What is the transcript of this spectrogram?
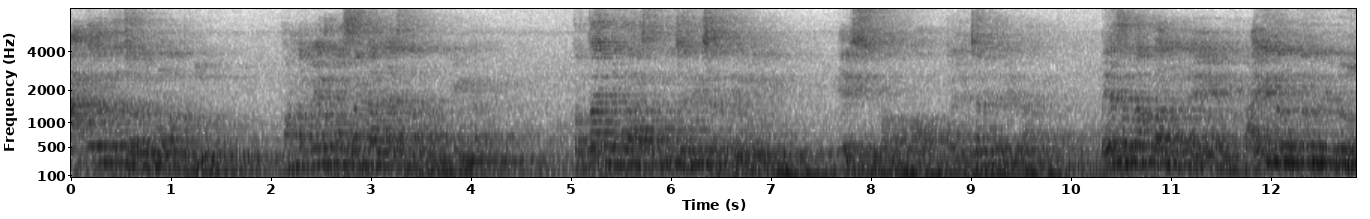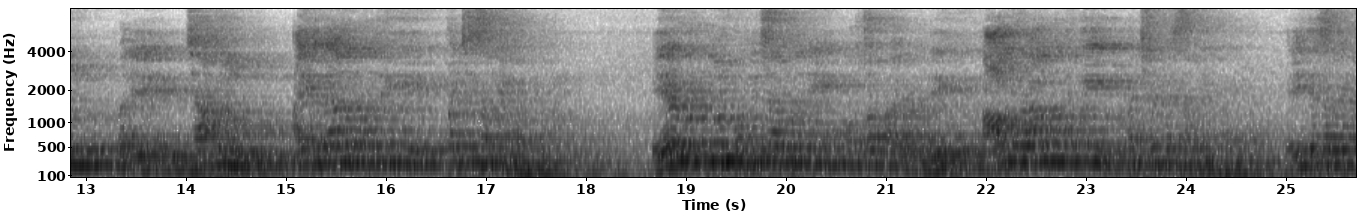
ఆకలితో చదువుకున్నప్పుడు కొండ మీద ప్రసంగాలు చేస్తారు ముఖ్యంగా కృతజ్ఞతాస్తులు చెల్లించారు దేవునికి ఏ సందర్భాలు చెల్లించారంటే లేదా ఏ సందర్భాలంటే ఐదు రొట్టెలు రెండు మరి చేపలు ఐదు వేల మందికి పంచే సమయం ఏడు రొట్టెలు కొన్ని చేపలని ఒక చోట రాయబడింది నాలుగు వేల మందికి పంచిపెట్టే సమయం ఏం చేశారు ఆయన?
